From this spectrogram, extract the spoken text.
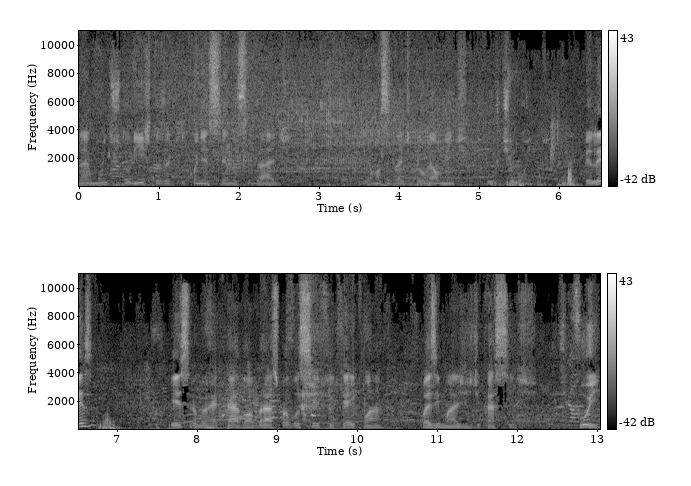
né? muitos turistas aqui conhecendo a cidade. E é uma cidade que eu realmente curti muito. Beleza? Esse era o meu recado, um abraço para você, fique aí com, a, com as imagens de Cassis. Fui!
